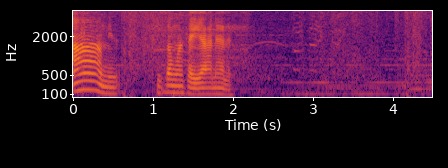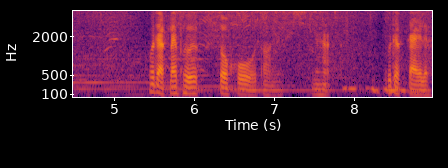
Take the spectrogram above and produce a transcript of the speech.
อ้ามีมีซอมมาใส่ยาแน่เลยผู้ดักได้เพิร์โซโคตอนนี้ นะฮะผู้ดักใจเลย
